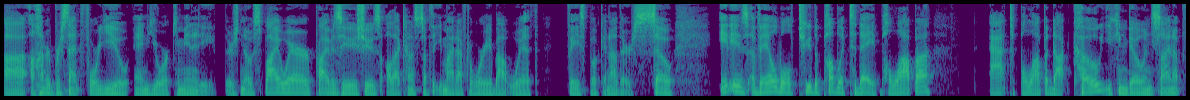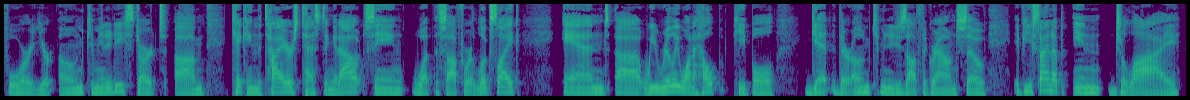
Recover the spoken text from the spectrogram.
uh, 100% for you and your community. There's no spyware, privacy issues, all that kind of stuff that you might have to worry about with Facebook and others. So it is available to the public today. Palapa at palapa.co. You can go and sign up for your own community, start um, kicking the tires, testing it out, seeing what the software looks like. And uh, we really want to help people get their own communities off the ground. So if you sign up in July,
